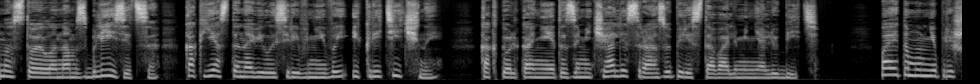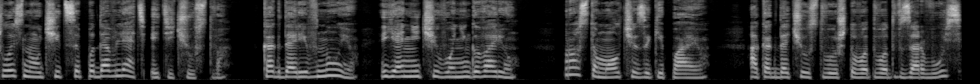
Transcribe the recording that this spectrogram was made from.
Но стоило нам сблизиться, как я становилась ревнивой и критичной. Как только они это замечали, сразу переставали меня любить. Поэтому мне пришлось научиться подавлять эти чувства. Когда ревную, я ничего не говорю, просто молча закипаю. А когда чувствую, что вот-вот взорвусь,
